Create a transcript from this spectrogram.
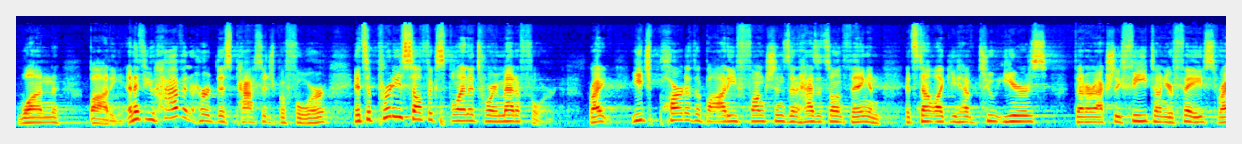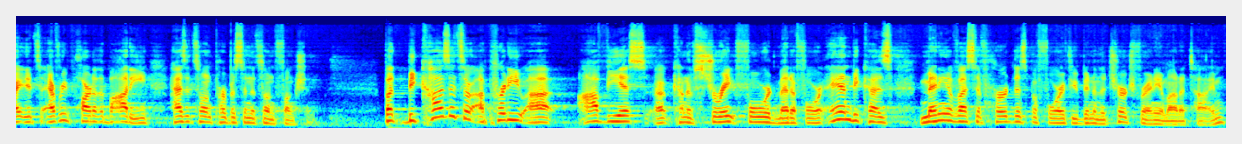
one body. And if you haven't heard this passage before, it's a pretty self explanatory metaphor right? Each part of the body functions and has its own thing, and it's not like you have two ears that are actually feet on your face, right? It's every part of the body has its own purpose and its own function. But because it's a, pretty uh, obvious, uh, kind of straightforward metaphor, and because many of us have heard this before if you've been in the church for any amount of time,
